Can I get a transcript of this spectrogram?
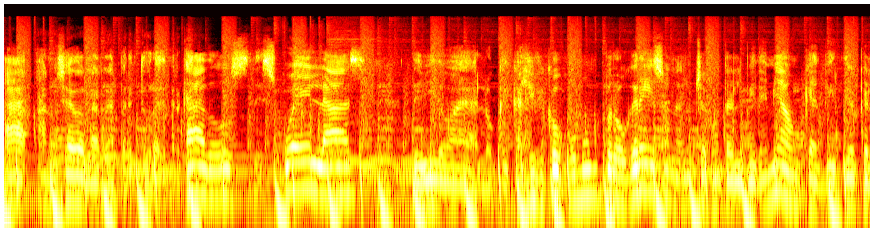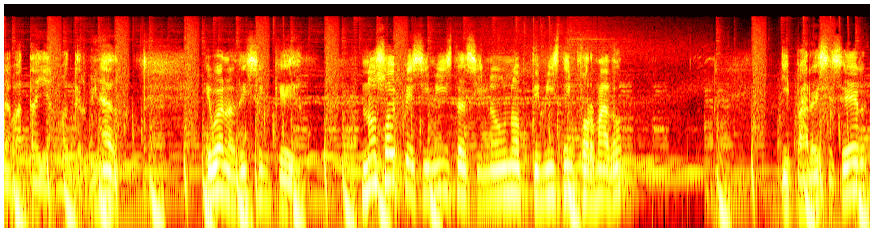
Ha anunciado la reapertura de mercados, de escuelas, debido a lo que calificó como un progreso en la lucha contra la epidemia, aunque advirtió que la batalla no ha terminado. Y bueno, dicen que no soy pesimista, sino un optimista informado. Y parece ser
